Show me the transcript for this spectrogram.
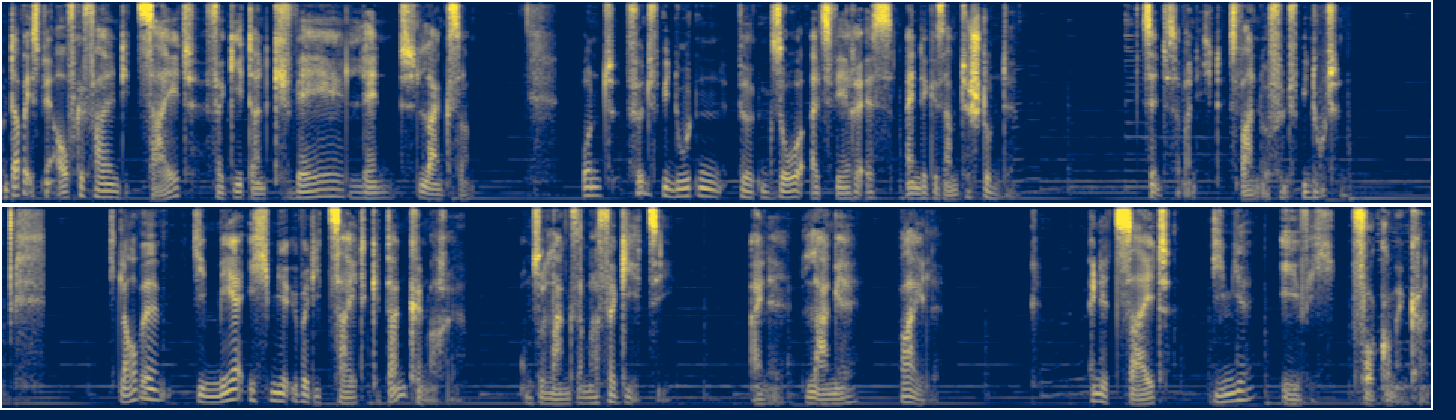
Und dabei ist mir aufgefallen, die Zeit vergeht dann quälend langsam. Und fünf Minuten wirken so, als wäre es eine gesamte Stunde. Sind es aber nicht. Es waren nur fünf Minuten. Ich glaube, je mehr ich mir über die Zeit Gedanken mache, umso langsamer vergeht sie. Eine lange Weile. Eine Zeit, die mir ewig vorkommen kann.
